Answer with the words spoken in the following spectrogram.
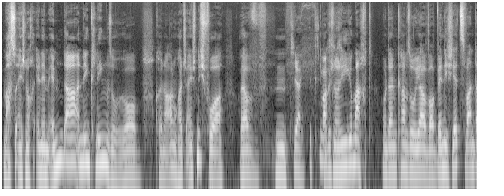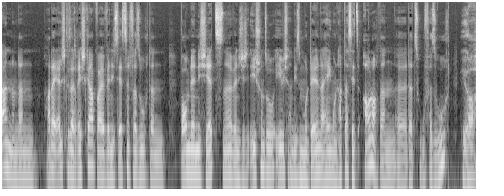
machst du eigentlich noch NMM da an den Klingen? So, ja, keine Ahnung, hatte ich eigentlich nicht vor. Ja, hm, Tja, jetzt habe ich noch nie gemacht. Und dann kam so, ja, wenn nicht jetzt, wann dann? Und dann hat er ehrlich gesagt recht gehabt, weil wenn ich es jetzt nicht versuche, dann warum denn nicht jetzt? Ne? Wenn ich eh schon so ewig an diesen Modellen da hänge und habe das jetzt auch noch dann äh, dazu versucht. Ja,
